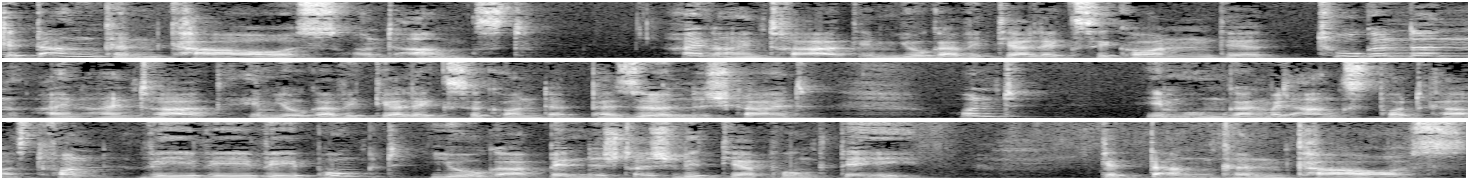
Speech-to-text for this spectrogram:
Gedankenchaos und Angst. Ein Eintrag im Yoga Vidya Lexikon der Tugenden, ein Eintrag im Yoga Vidya Lexikon der Persönlichkeit und im Umgang mit Angst Podcast von www.yoga-vidya.de. Gedankenchaos.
